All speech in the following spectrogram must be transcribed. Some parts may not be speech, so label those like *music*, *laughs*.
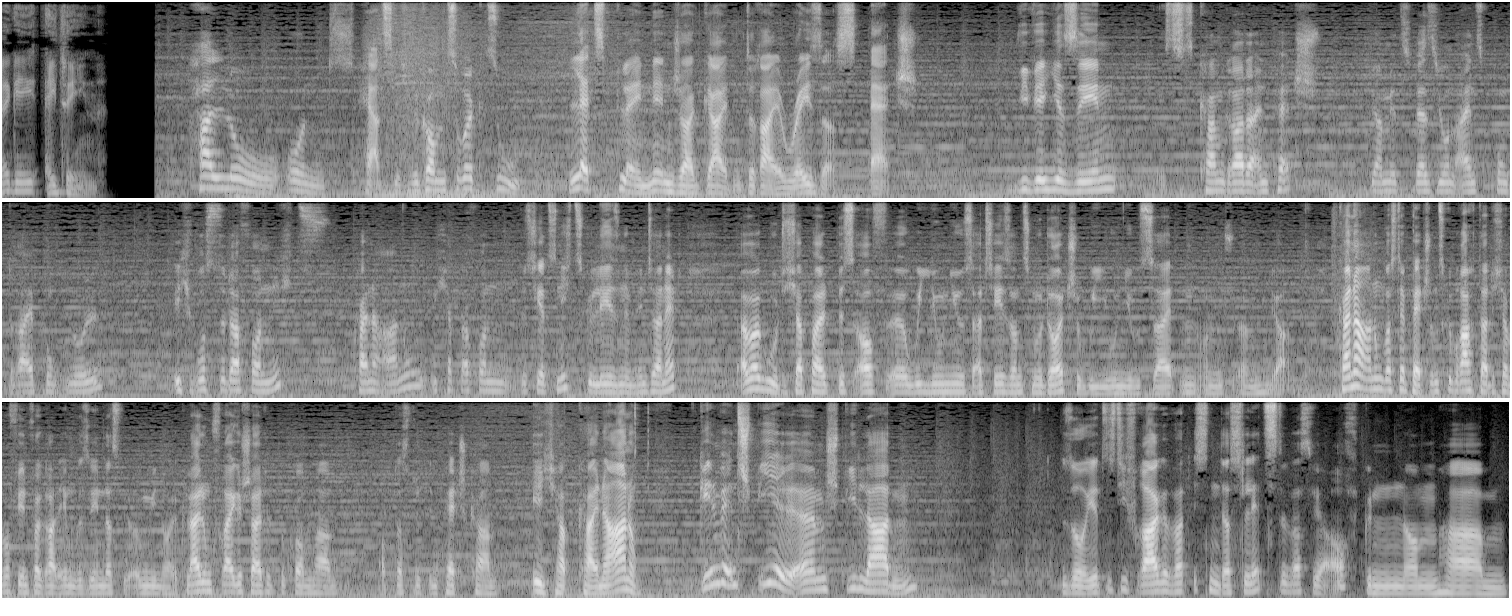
Peggy 18. Hallo und herzlich willkommen zurück zu Let's Play Ninja Gaiden 3 Razor's Edge. Wie wir hier sehen, es kam gerade ein Patch. Wir haben jetzt Version 1.3.0. Ich wusste davon nichts. Keine Ahnung. Ich habe davon bis jetzt nichts gelesen im Internet. Aber gut, ich habe halt bis auf äh, Wii U News.at sonst nur deutsche Wii U News Seiten und ähm, ja. Keine Ahnung, was der Patch uns gebracht hat. Ich habe auf jeden Fall gerade eben gesehen, dass wir irgendwie neue Kleidung freigeschaltet bekommen haben. Ob das durch den Patch kam, ich habe keine Ahnung. Gehen wir ins Spiel. Ähm, Spiel laden. So, jetzt ist die Frage, was ist denn das letzte, was wir aufgenommen haben?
